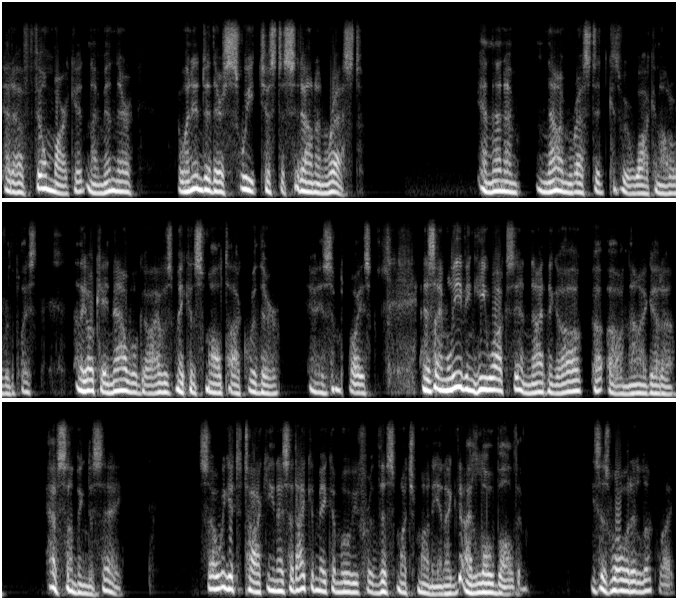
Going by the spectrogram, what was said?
at a film market and I'm in there. I went into their suite just to sit down and rest. And then I'm now I'm rested because we were walking all over the place. I think, okay, now we'll go. I was making small talk with their his employees. And as I'm leaving, he walks in. Now I think, oh, oh, now I gotta have something to say. So we get to talking, and I said, I could make a movie for this much money. And I, I lowballed him. He says, What would it look like?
